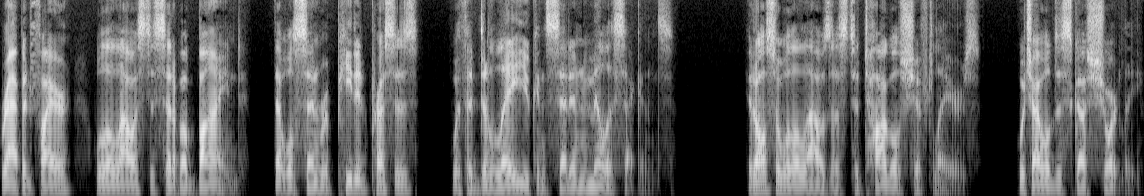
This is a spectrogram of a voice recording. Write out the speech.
Rapid Fire will allow us to set up a bind that will send repeated presses with a delay you can set in milliseconds. It also will allows us to toggle shift layers, which I will discuss shortly.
